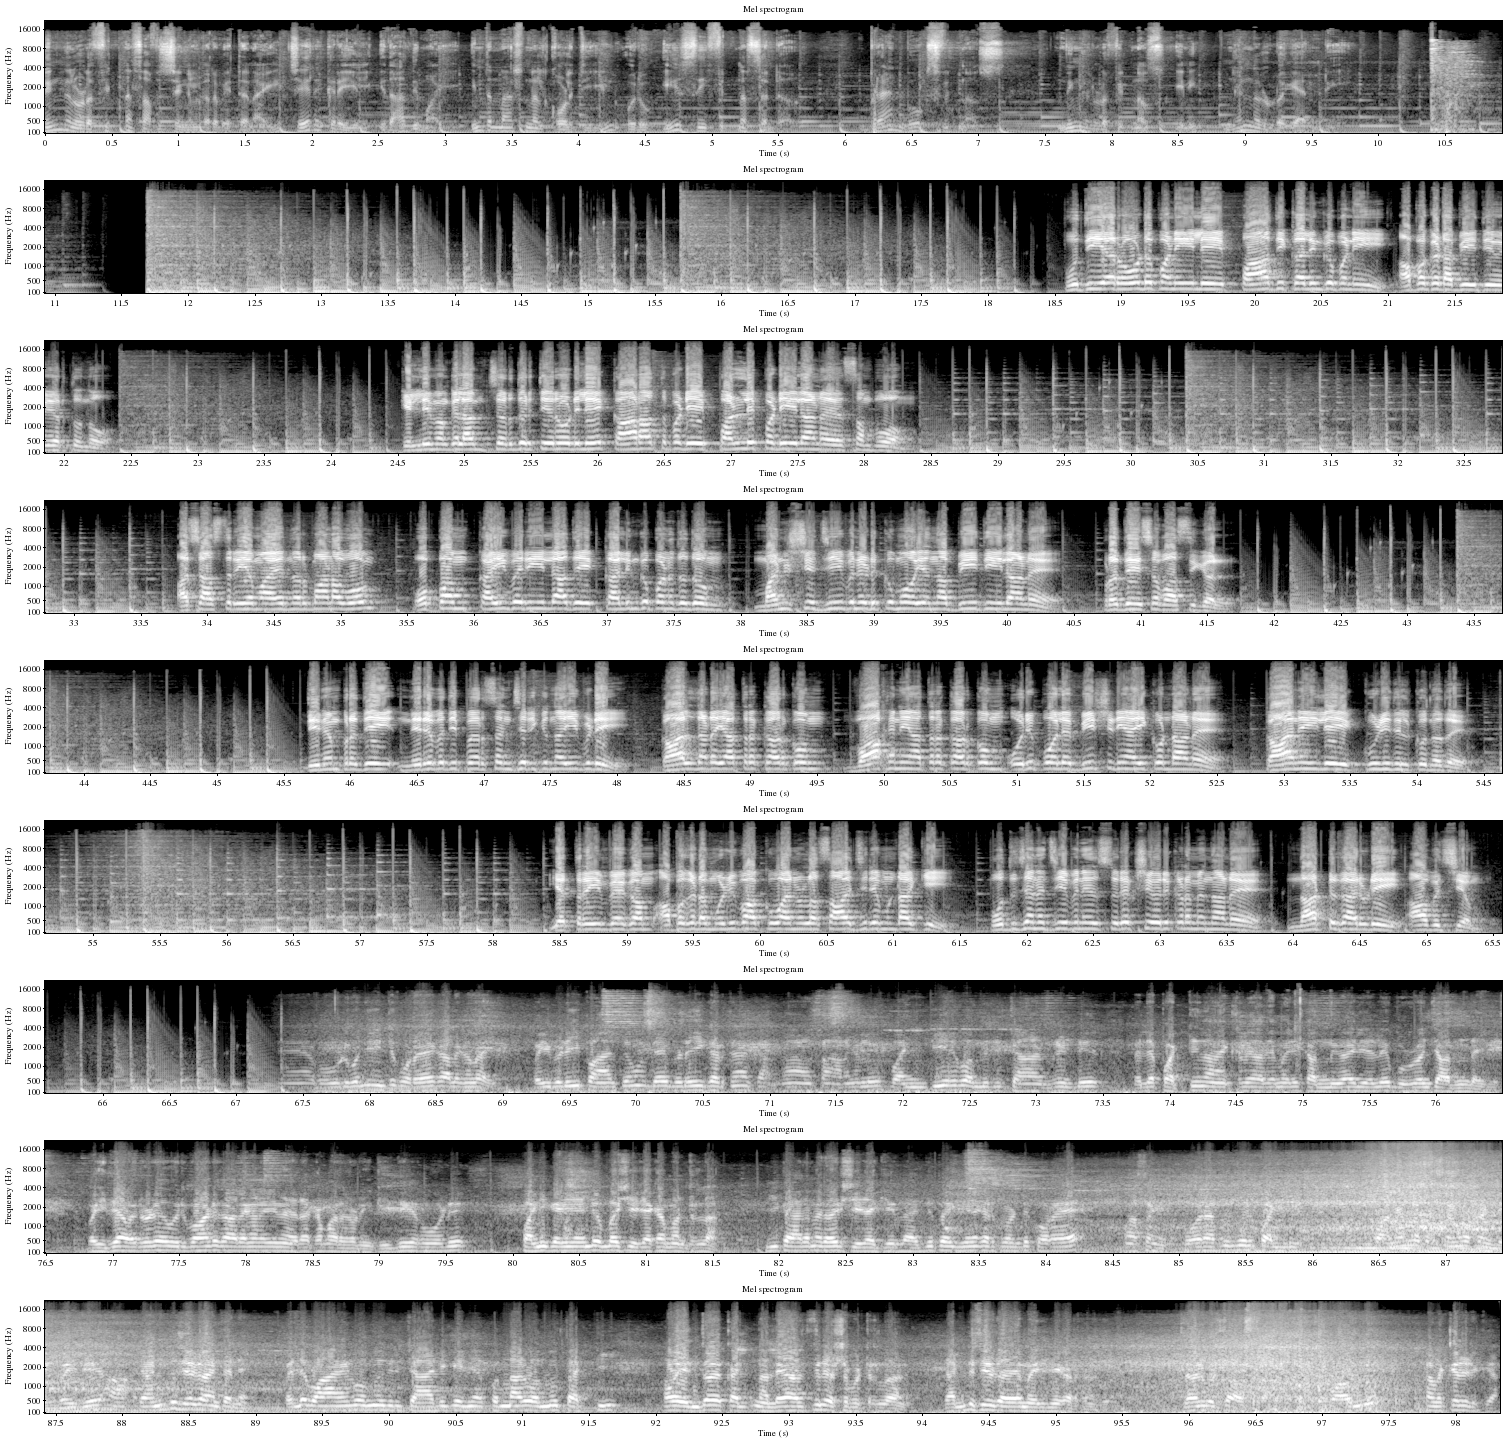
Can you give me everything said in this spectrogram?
നിങ്ങളുടെ ഫിറ്റ്നസ് ആവശ്യങ്ങൾ നിറവേറ്റാനായി ചേലക്കരയിൽ ഇതാദ്യമായി ഇന്റർനാഷണൽ ക്വാളിറ്റിയിൽ ഒരു A C fitness centre brand Box fitness നിങ്ങളുടെ ഫിറ്റ്നസ് ഇനി ഞങ്ങളുടെ ഗ്യാരണ്ടി പുതിയ റോഡ് പണിയിലെ പാതി കലുങ്ക് പണി അപകട ഭീതി ഉയർത്തുന്നു. കിള്ളിമംഗലം ചെറുതുരുത്തി റോഡിലെ കാറാത്തുപടി പള്ളിപ്പടിയിലാണ് സംഭവം. അശാസ്ത്രീയമായ നിർമ്മാണവും ഒപ്പം കൈവരിയില്ലാതെ കലുങ്ക് പണിതതും മനുഷ്യജീവനെടുക്കുമോ എന്ന ഭീതിയിലാണ് പ്രദേശവാസികൾ. ദിനം പ്രതി നിരവധി പേർ സഞ്ചരിക്കുന്ന ഇവിടെ കാൽനട യാത്രക്കാർക്കും വാഹനയാത്രക്കാർക്കും ഒരുപോലെ ഭീഷണിയായിക്കൊണ്ടാണ് കാനയിലെ കുഴി നിൽക്കുന്നത്. എത്രയും വേഗം അപകടം ഒഴിവാക്കുവാനുള്ള സാഹചര്യമുണ്ടാക്കി പൊതുജനജീവന് സുരക്ഷയൊരുക്കണമെന്നാണ് നാട്ടുകാരുടെ ആവശ്യം. റോഡ് പണി കഴിഞ്ഞിട്ട് കുറേ കാലങ്ങളായി. അപ്പോൾ ഇവിടെ ഈ പാലത്തും ഇവിടെ ഈ കിടക്കുന്ന സാധനങ്ങൾ വണ്ടിയിൽ വന്നിട്ട് ചാടുന്നുണ്ട് വല്ല പട്ടി നായ്ക്കൾ അതേമാതിരി കന്നുകാലികൾ മുഴുവൻ ചാടുന്നുണ്ടായി അപ്പോൾ ഇത് അവരോട് ഒരുപാട് കാലങ്ങളായി നേരാക്കാൻ പറയാൻ തുടങ്ങിയിട്ട്. ഇത് റോഡ് പണി കഴിഞ്ഞതിന്റെ മുമ്പ് ശരിയാക്കാൻ പറഞ്ഞിട്ടില്ല ഈ കാലം വരെ അവർ ശരിയാക്കിയില്ല ഇതിപ്പോൾ ഇങ്ങനെ കിടക്കുന്നുണ്ട് കുറേ മാസങ്ങൾ. പോരാത്തത് ഒരു പള്ളി അപ്പോൾ അങ്ങനെയുള്ള പ്രശ്നങ്ങളൊക്കെ ഇത് രണ്ട് സൈഡ് തന്നെ. വല്ല വാഹനങ്ങളൊന്നും ഇതിൽ ചാടി കഴിഞ്ഞാൽ ഇപ്പം നാൾ വന്ന് തട്ടി അവ എന്തോ നല്ല കാലത്തിൽ രക്ഷപ്പെട്ടിട്ടുള്ളതാണ്. രണ്ട് സൈഡ് അതേമാതിരി കിടക്കുന്നത്. ഇതാണ് ഇവിടുത്തെ അവസ്ഥ. അപ്പോൾ അതൊന്ന് കണക്കിലെടുക്കുക.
